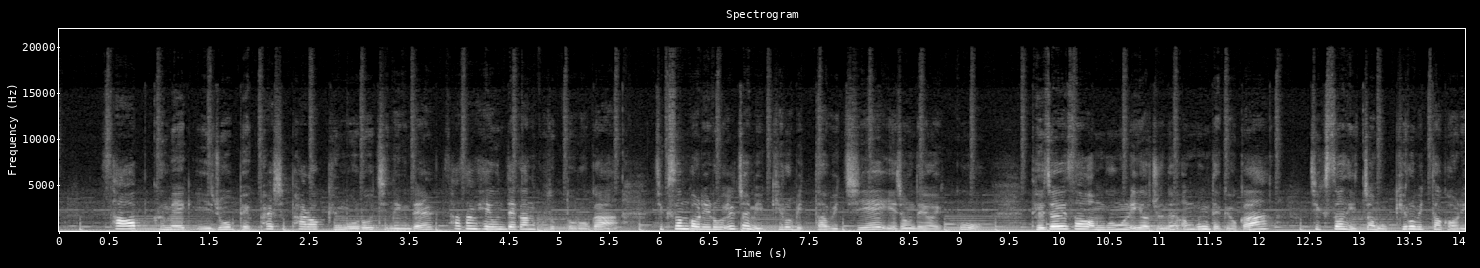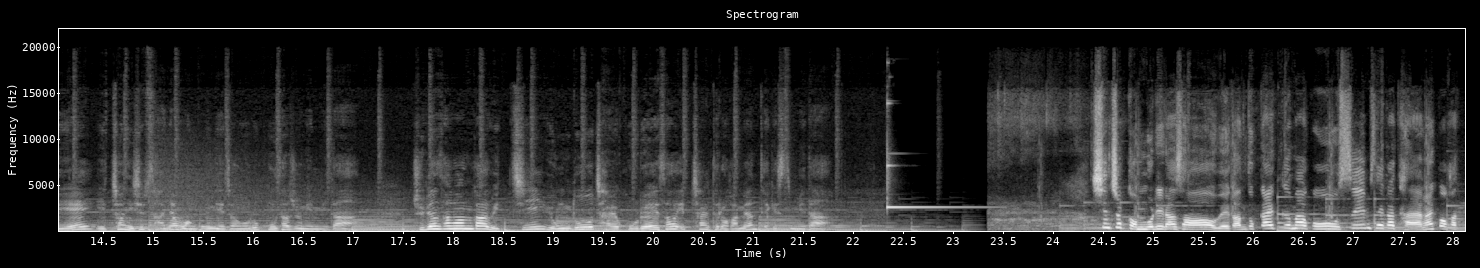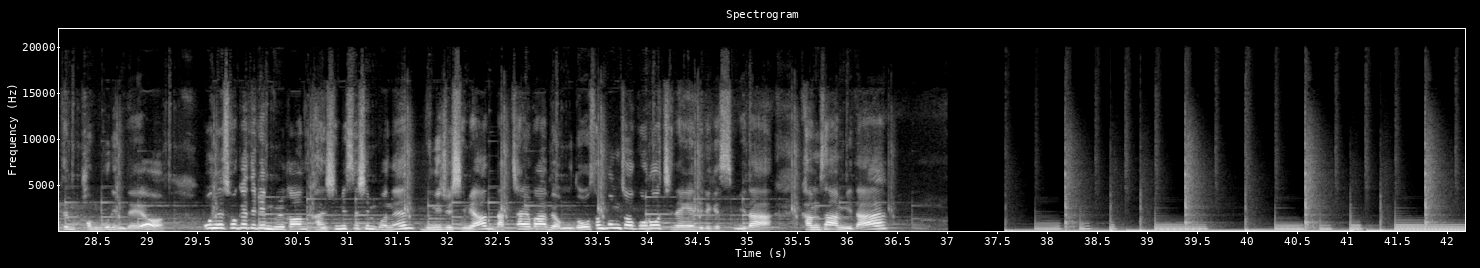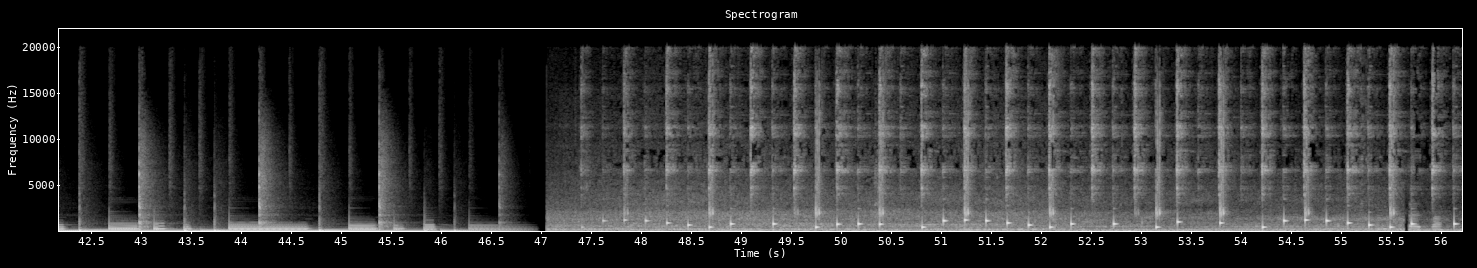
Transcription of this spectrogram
사업 금액 2조 188억 규모로 진행될 사상 해운대 간 고속도로가 직선 거리로 1.2km 위치에 예정되어 있고 대저에서 엄궁을 이어주는 엄궁대교가 직선 2.5km 거리에 2024년 완공 예정으로 공사 중입니다. 주변 상황과 위치, 용도 잘 고려해서 입찰 들어가면 되겠습니다. 신축 건물이라서 외관도 깔끔하고 쓰임새가 다양할 것 같은 건물인데요. 오늘 소개드린 물건 관심 있으신 분은 문의 주시면 낙찰과 명도 성공적으로 진행해 드리겠습니다. 감사합니다. está.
